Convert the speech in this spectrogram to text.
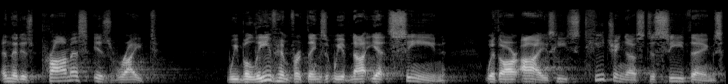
and that his promise is right. We believe him for things that we have not yet seen with our eyes. He's teaching us to see things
